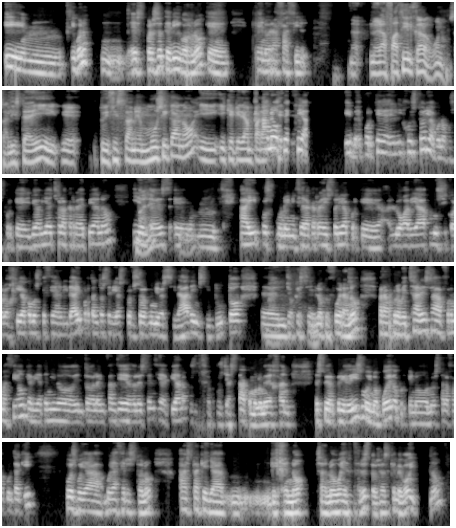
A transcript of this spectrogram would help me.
Y, bueno, es por eso te digo, ¿no? Que, no era fácil. No, era fácil, claro, bueno, saliste ahí y tú hiciste también música, ¿no? Y, que querían parar. Ah, no, te decía. ¿Y ¿Por qué elijo historia? Bueno, pues porque yo había hecho la carrera de piano y entonces em, ahí, pues bueno, inicié la carrera de historia porque luego había musicología como especialidad y por tanto serías profesor de universidad, de instituto, em, yo qué sé, lo que fuera, ¿no? Para aprovechar esa formación que había tenido en toda la infancia y adolescencia de piano, pues dije, pues ya está, como no me dejan estudiar periodismo y no puedo porque no, no está la facultad aquí, pues voy a, voy a hacer esto, ¿no? Hasta que ya mm, dije, no, o sea, no voy a hacer esto, o sea, es que me voy, ¿no?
